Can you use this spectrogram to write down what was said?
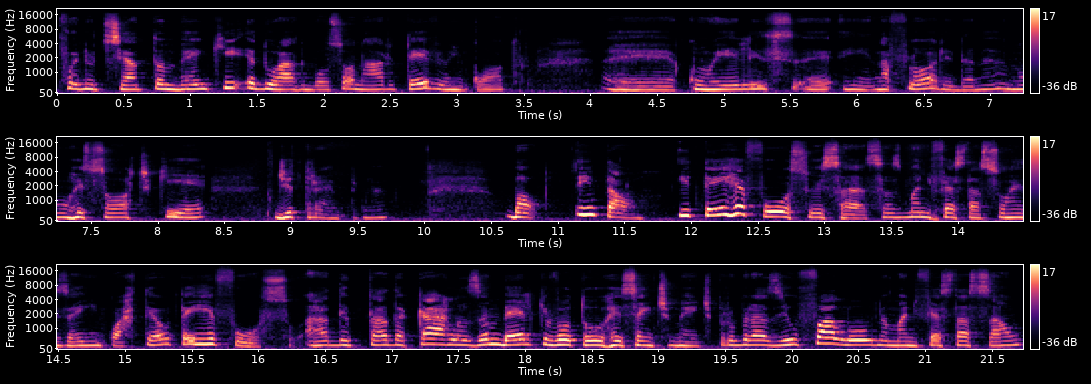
Foi noticiado também que Eduardo Bolsonaro teve um encontro é, com eles é, na Flórida, né, num resort que é de Trump. Né? Bom, então, e tem reforço, essa, essas manifestações aí em quartel tem reforço. A deputada Carla Zambelli, que votou recentemente para o Brasil, falou na manifestação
